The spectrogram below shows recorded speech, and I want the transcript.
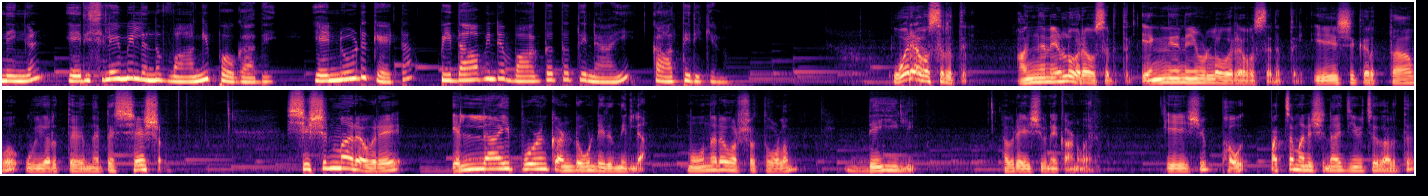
നിങ്ങൾ എരിശിലേമിൽ നിന്ന് വാങ്ങിപ്പോകാതെ എന്നോട് കേട്ട പിതാവിന്റെ വാഗ്ദത്തത്തിനായി കാത്തിരിക്കണം ഒരവസരത്തിൽ അങ്ങനെയുള്ള ഒരവസരത്തിൽ എങ്ങനെയുള്ള ഒരവസരത്തിൽ യേശു കർത്താവ് ഉയർത്തെഴുന്നേറ്റ ശേഷം ശിഷ്യന്മാരവരെ എല്ലായ്പ്പോഴും കണ്ടുകൊണ്ടിരുന്നില്ല. മൂന്നര വർഷത്തോളം ഡെയിലി അവർ യേശുവിനെ കാണുമായിരുന്നു. യേശു ഭൗ പച്ച മനുഷ്യനായി ജീവിച്ച കാലത്ത്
